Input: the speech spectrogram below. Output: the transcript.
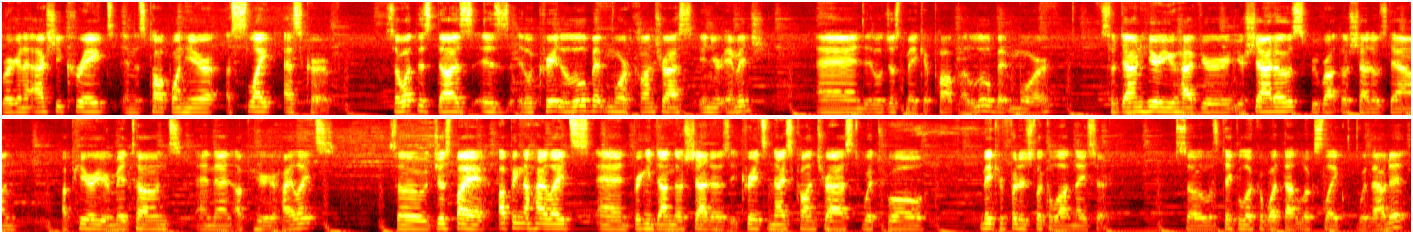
We're gonna actually create in this top one here, a slight S curve. So what this does is it'll create a little bit more contrast in your image and it'll just make it pop a little bit more. So down here you have your, your shadows. We brought those shadows down. Up here your midtones and then up here your highlights. So just by upping the highlights and bringing down those shadows, it creates a nice contrast which will make your footage look a lot nicer. So let's take a look at what that looks like without it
